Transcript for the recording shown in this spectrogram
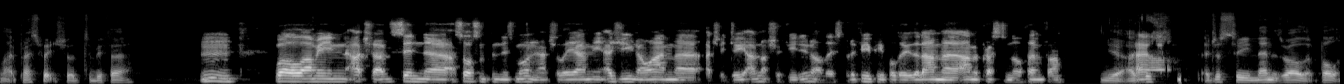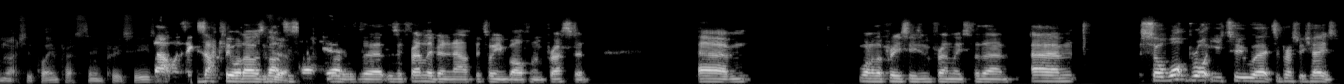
like Prestwich should. To be fair, Mm. Well, I mean, actually, I've seen. Uh, I saw something this morning. Actually, I mean, as you know, I'm uh, actually. Do I'm not sure if you do know this, but a few people do that. I'm a, I'm a Preston North End fan. yeah, I just I just seen then as well that Bolton are actually playing Preston in pre-season. That was exactly what I was about Yeah. to say. Yeah, there's a, there's a friendly been announced between Bolton and Preston. Um, one of the pre-season friendlies for them. Um, so what brought you to uh, to Prestwich Hayes?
